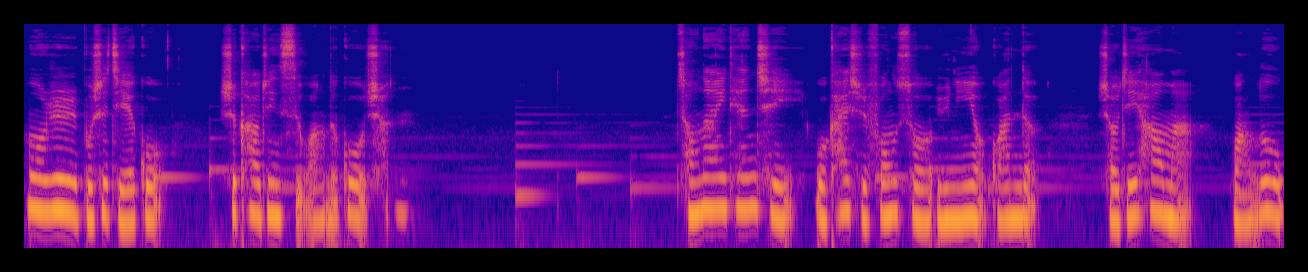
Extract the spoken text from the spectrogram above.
末日不是结果。是靠近死亡的过程。从那一天起，我开始封锁与你有关的手机号码、网络、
